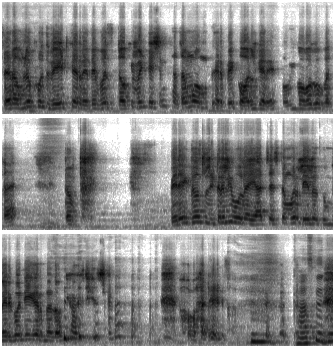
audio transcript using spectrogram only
सर हम लोग खुद वेट कर रहे थे बस डॉक्यूमेंटेशन खत्म हो हम घर पे कॉल करें मम्मी पापा को बताए। तब मेरे एक दोस्त लिटरली बोला यार चेस्ट नंबर ले लो तुम मेरे को नहीं करना डॉक्यूमेंटेशन हमारे खासकर जो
